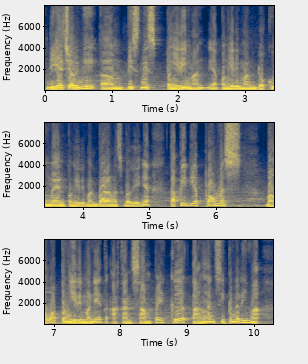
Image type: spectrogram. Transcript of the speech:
DHL ini um, bisnis pengiriman ya, pengiriman dokumen, pengiriman barang dan sebagainya, tapi dia promise bahwa pengirimannya akan sampai ke tangan si penerima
